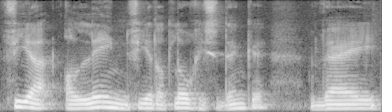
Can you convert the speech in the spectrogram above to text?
via alleen via dat logische denken wij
